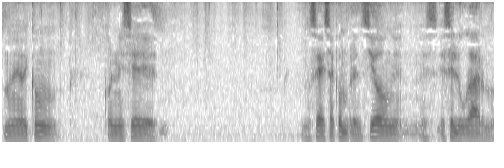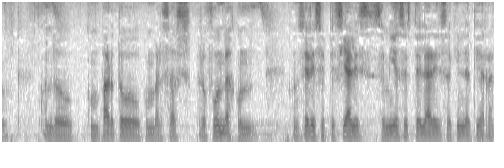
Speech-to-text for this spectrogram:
me doy con, con ese no sé, esa comprensión, ese lugar, ¿no? Cuando comparto conversas profundas con, seres especiales, semillas estelares aquí en la Tierra,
